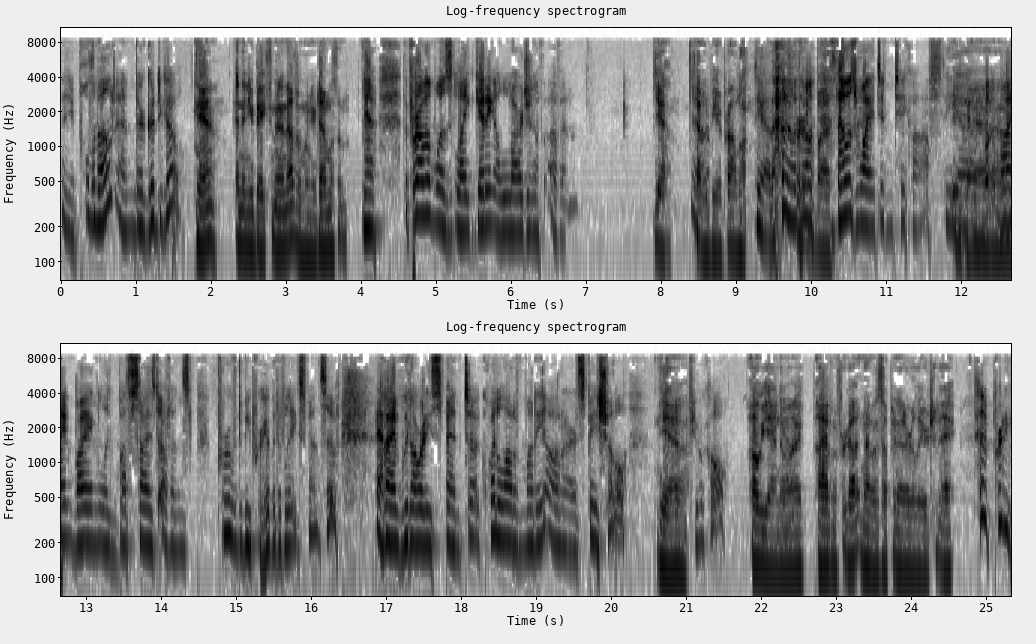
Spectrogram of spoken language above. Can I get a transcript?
and you pull them out, and they're good to go. Yeah. And then you bake them in an oven when you're done with them. Yeah. The problem was like getting a large enough oven. Yeah. That would be a problem. Yeah, that, For a that, bus. that was why it didn't take off. The Yeah. uh, bu- buying buying like bus-sized ovens proved to be prohibitively expensive, and I we'd already spent uh, quite a lot of money on our space shuttle, Yeah. if you recall. Oh, yeah. No, I, I haven't forgotten. I was up in it earlier today. pretty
